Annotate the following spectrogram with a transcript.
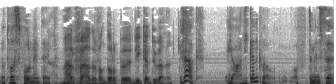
Dat was voor mijn tijd. Maar vader van Dorpen, die kent u wel, hè? Jacques. Ja, die ken ik wel. Of tenminste,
